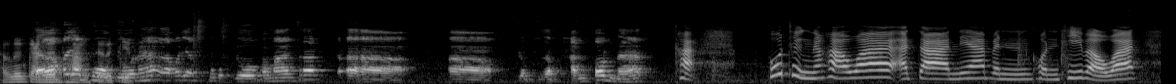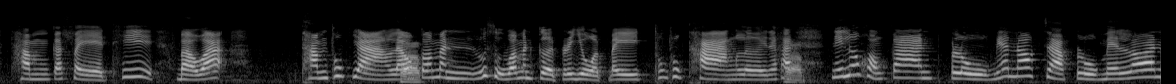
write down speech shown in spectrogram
ทั้งเรื่องการแต่เดิเรานก็ทายังงปเศรลูษฐกอกิจ ยู่นะฮะเราก็ยังปลูกอยู่ประมาณสักเอ่อเอ่อเกือบเกือบพันต้นนะ ค่ะ พูดถึงนะคะว่าอาจารย์เนี่ยเป็นคนที่แบบว่าทำเกษตรที่แบบว่าทำทุกอย่างแล้วครับก็มันรู้สึกว่ามันเกิดประโยชน์ไปทุกๆทางเลยนะคคะรับในเรื่องของการปลูกเนี่ยนอกจากปลูกเมลอน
